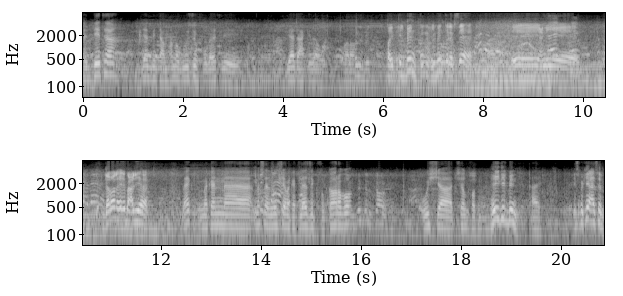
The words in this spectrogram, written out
شديتها جت بنت عم محمد يوسف وقالت لي جدع كده. البيت؟ طيب البنت البنت. نفسها. إيه يعني جرى لها إيه بعديها؟ ما كان ما مثلا وشها ما كانت لازق في الكهرباء. البنت اللي بتعرف وشها اتشلفط من هي دي البنت. أيوه اسمك إيه يا عسل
